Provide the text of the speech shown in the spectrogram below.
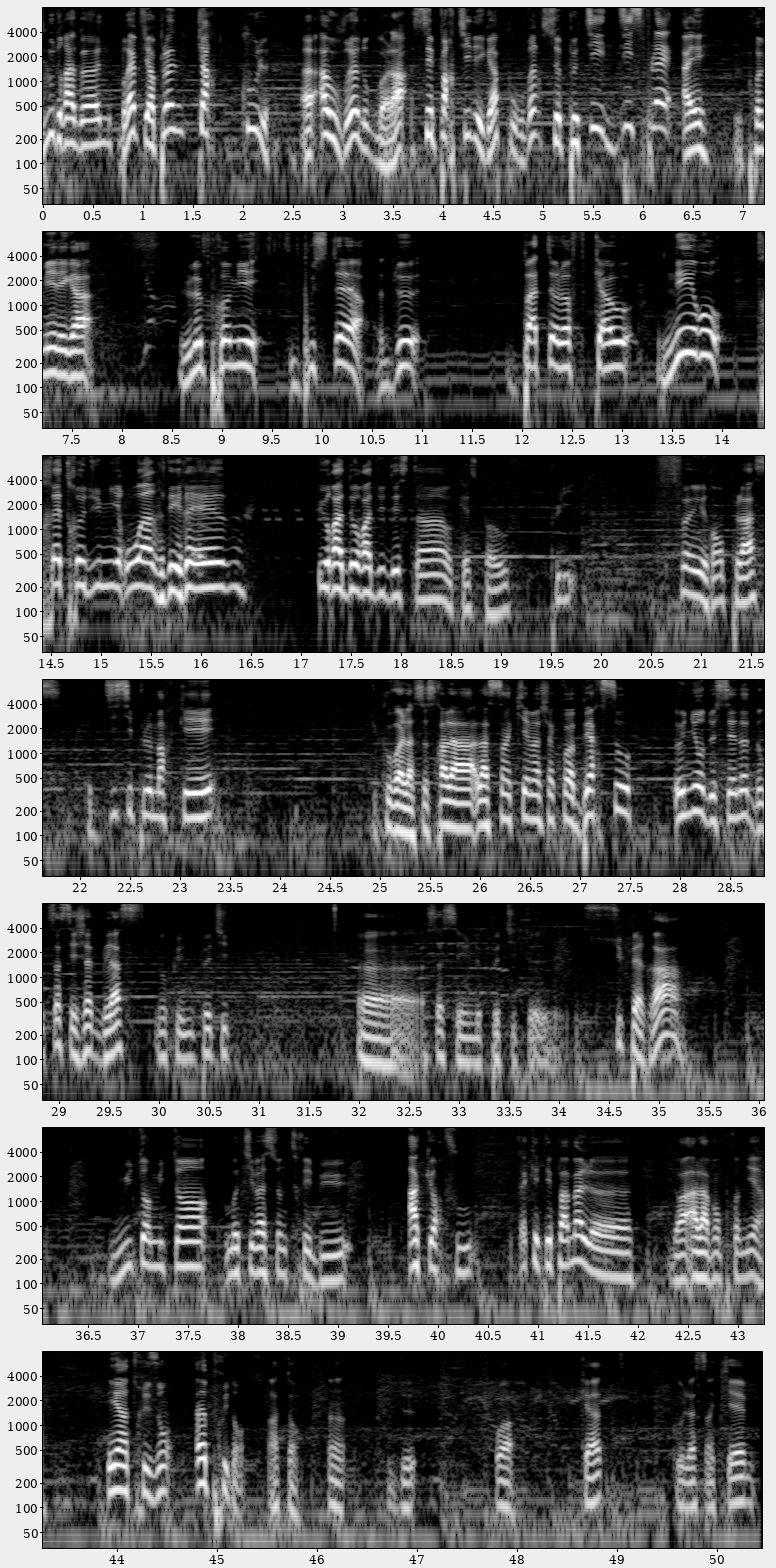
Blue Dragon. Bref, il y a plein de cartes cool à ouvrir. Donc voilà, c'est parti les gars pour ouvrir ce petit display. Allez, le premier les gars. Le premier booster de Battle of Chaos. Nero, traître du miroir des rêves. Uradora du destin. Ok, c'est pas ouf. Pli. Feuille remplace. Disciple marqué. Du coup, voilà, ce sera la, cinquième à chaque fois. Berceau, oignon de Cénote. Donc ça, c'est Jade Glace. Donc une petite... Euh, ça, c'est une petite euh, super rare. Mutant, mutant, motivation de tribu. Hacker fou. Ça qui était pas mal euh, à l'avant-première. Et intrusion imprudente. Attends. 1, 2, 3, 4. Du coup, la cinquième.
